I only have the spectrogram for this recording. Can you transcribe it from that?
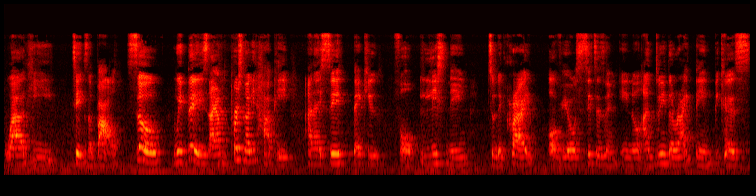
while he takes a bow. So with this i am personally happy and i say thank you for listening to the cry of your citizen you know and doing the right thing because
